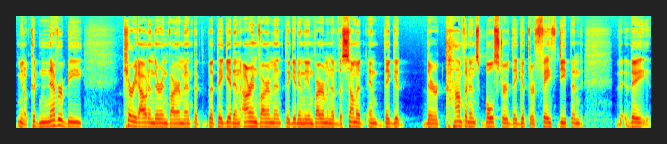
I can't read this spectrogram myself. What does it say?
you know could never be carried out in their environment but but they get in our environment they get in the environment of the summit and they get their confidence bolstered they get their faith deepened. They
